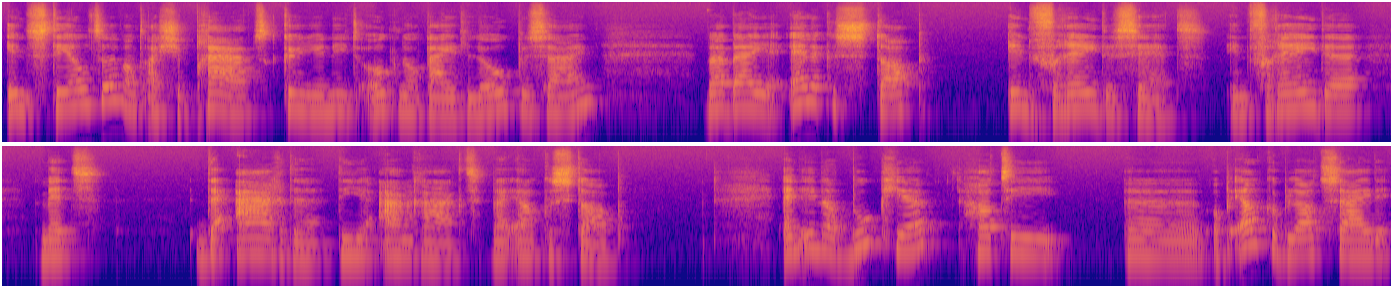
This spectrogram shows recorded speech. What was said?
In stilte, want als je praat kun je niet ook nog bij het lopen zijn, waarbij je elke stap in vrede zet, in vrede met de aarde die je aanraakt bij elke stap. En in dat boekje had hij uh, op elke bladzijde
